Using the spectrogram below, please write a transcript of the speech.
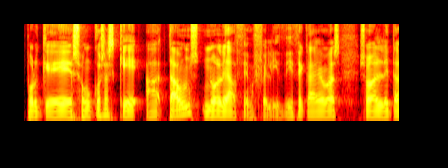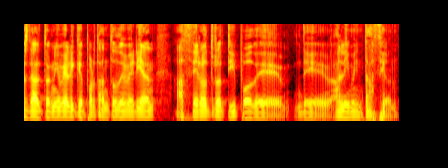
porque son cosas que a Towns no le hacen feliz. Dice que además son atletas de alto nivel y que por tanto deberían hacer otro tipo de, de alimentación.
